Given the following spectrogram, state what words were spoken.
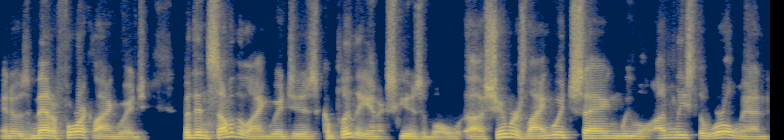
and it was metaphoric language. But then some of the language is completely inexcusable. Uh, Schumer's language saying we will unleash the whirlwind,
